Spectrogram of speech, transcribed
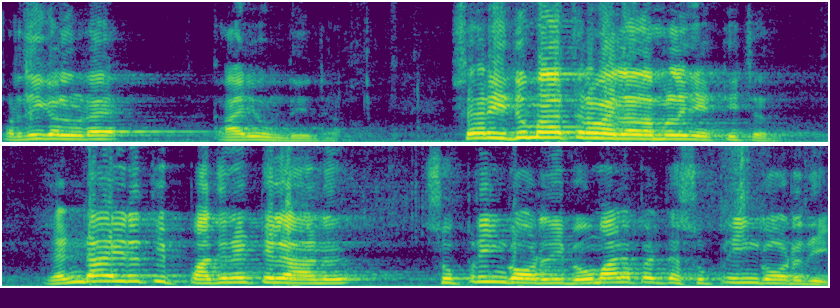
പ്രതികളുടെ കാര്യം ഉണ്ടില്ല സാർ ഇതുമാത്രമല്ല നമ്മൾ ഞെട്ടിച്ചത്. രണ്ടായിരത്തി പതിനെട്ടിലാണ് സുപ്രീം കോടതി ബഹുമാനപ്പെട്ട സുപ്രീം കോടതി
